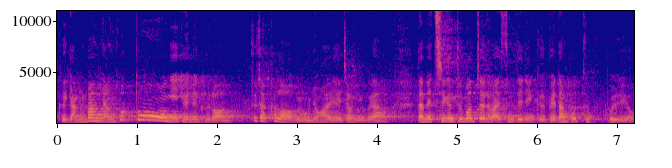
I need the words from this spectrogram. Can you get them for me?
그 양방향 소통이 되는 그런 투자 클럽을 운영할 예정이고요. 그다음에 지금 두 번째로 말씀드린 그 배당 포트폴리오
